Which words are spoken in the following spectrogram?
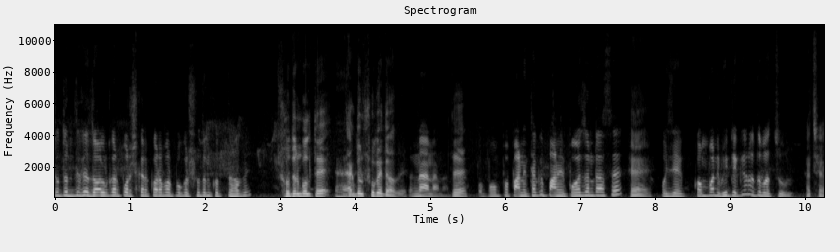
চতুর্দিকে জল করে পরিষ্কার করার পর পুকুর শোধন করতে হবে। শোধন বলতে হ্যাঁ। একদম শুকাইতে হবে? না না না। পানি থাকে পানির প্রয়োজনটা আছে। হ্যাঁ। ওই যে কোম্পানি ভিটেকের অথবা চুন। আচ্ছা।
